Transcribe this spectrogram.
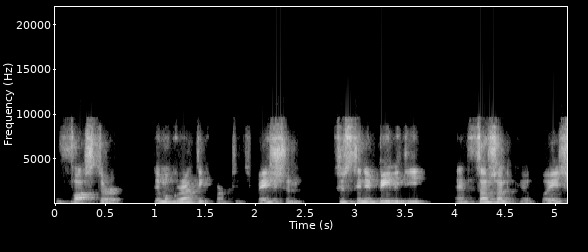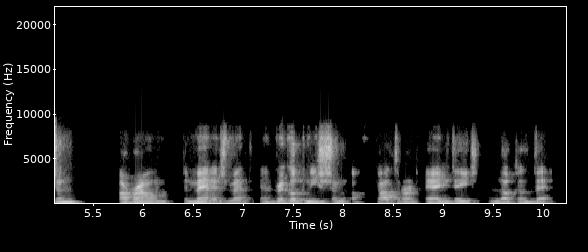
to foster democratic participation, sustainability, and social cohesion around the management and recognition of cultural heritage and local values.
